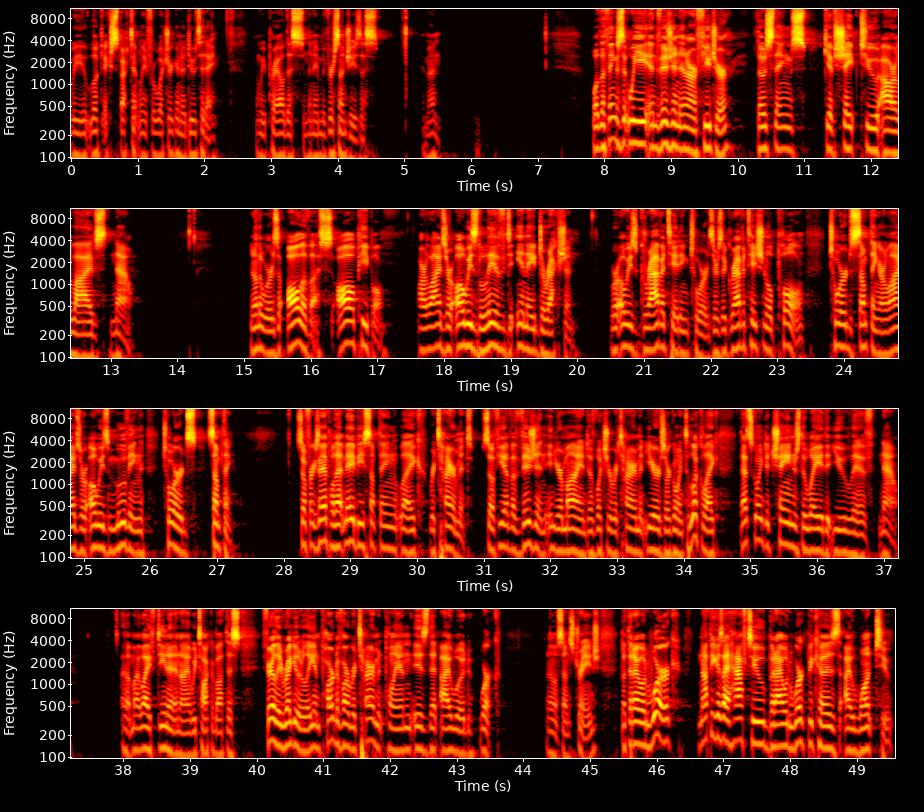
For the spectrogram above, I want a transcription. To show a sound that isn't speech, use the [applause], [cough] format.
We look expectantly for what you're going to do today. And we pray all this in the name of your Son, Jesus. Amen. Well, the things that we envision in our future, those things give shape to our lives now. In other words, all of us, all people, our lives are always lived in a direction. We're always gravitating towards. There's a gravitational pull towards something. Our lives are always moving towards something. So, for example, that may be something like retirement. So, if you have a vision in your mind of what your retirement years are going to look like, that's going to change the way that you live now. Uh, my wife Dina and I, we talk about this fairly regularly, and part of our retirement plan is that I would work. I know it sounds strange, but that I would work not because I have to, but I would work because I want to.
